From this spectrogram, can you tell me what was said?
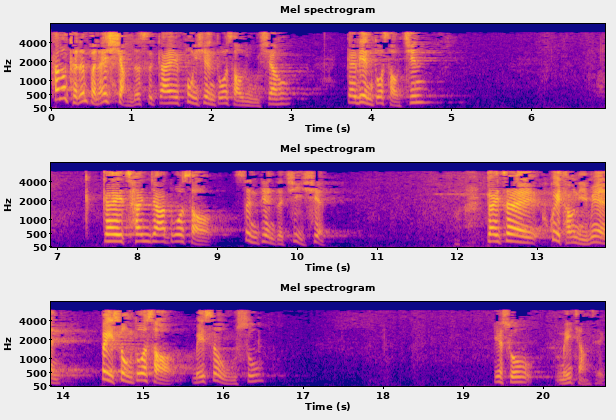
他们可能本来想的是该奉献多少乳香，该练多少经，该参加多少圣殿的祭献，该在会堂里面背诵多少梅瑟五书。耶稣没讲这个。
